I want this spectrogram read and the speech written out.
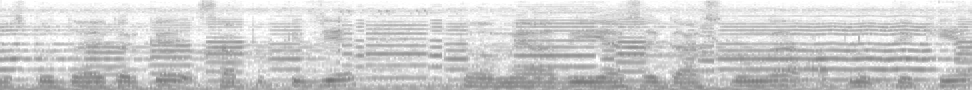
दोस्तों, दया करके सपोर्ट कीजिए। तो मैं अभी यहाँ से घास लूँगा। आप लोग देखिए।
